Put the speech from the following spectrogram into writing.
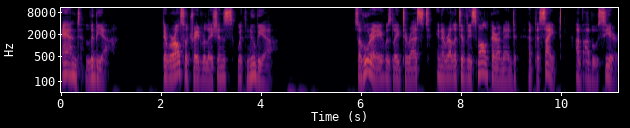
and Libya. There were also trade relations with Nubia. Sahure was laid to rest in a relatively small pyramid at the site of Abusir.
